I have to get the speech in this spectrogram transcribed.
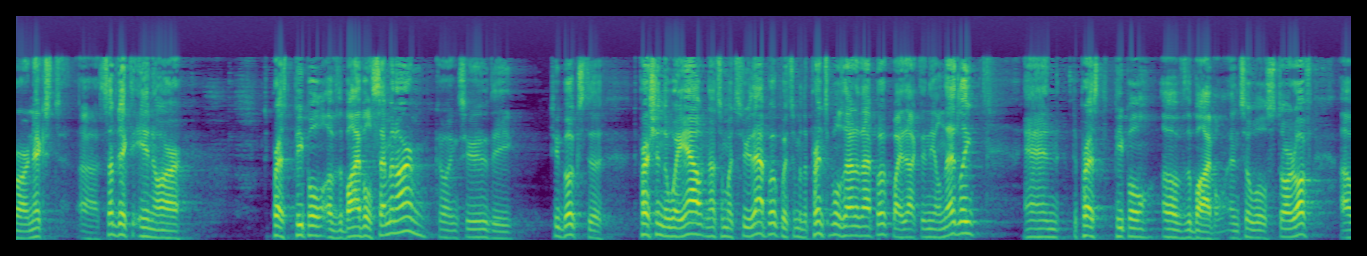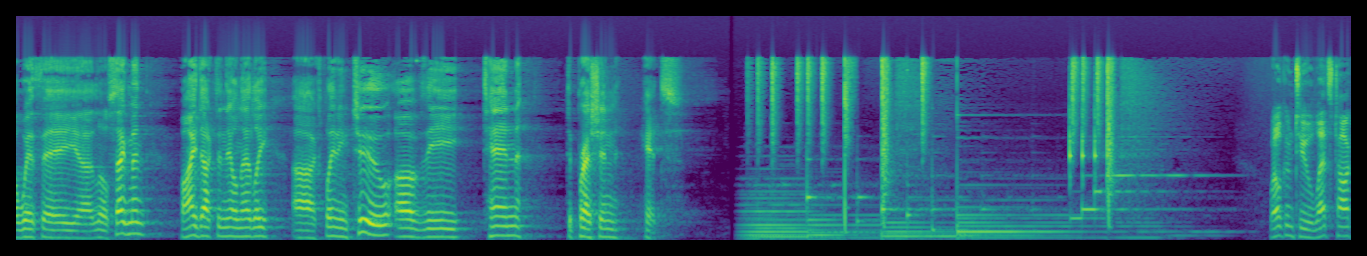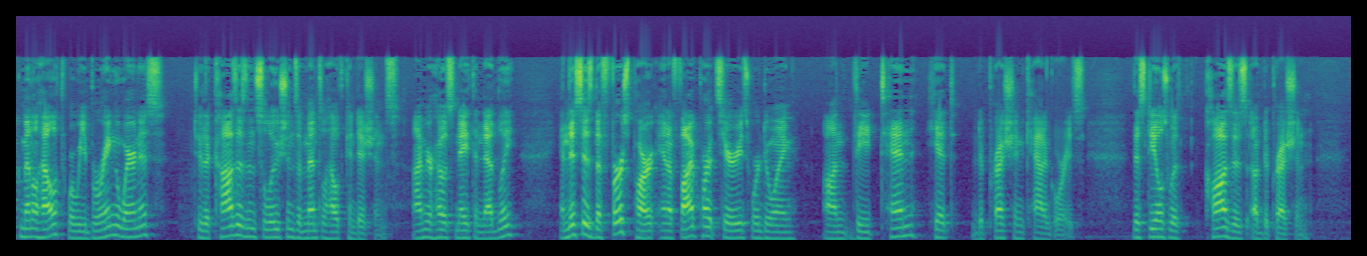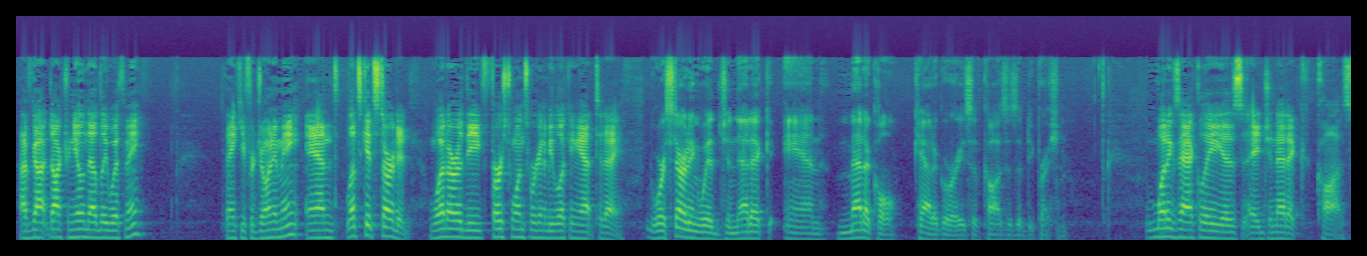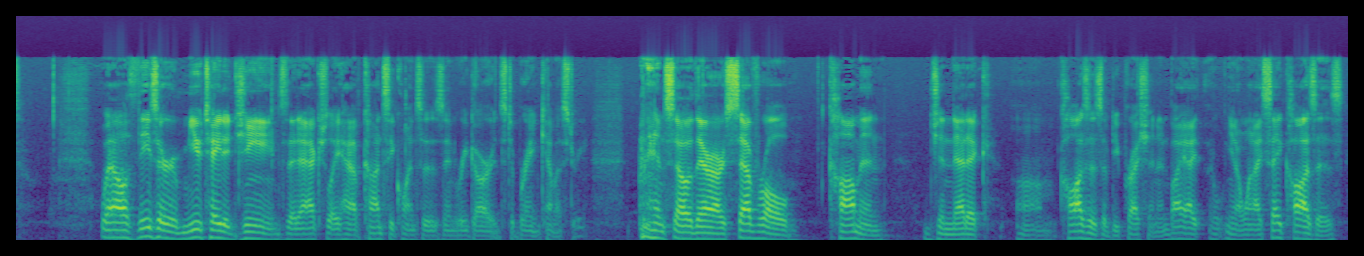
for our next uh, subject in our Depressed People of the Bible seminar, going through the two books, the Depression, The Way Out, not so much through that book, but some of the principles out of that book by Dr. Neil Nedley, and Depressed People of the Bible. And so we'll start off uh, with a uh, little segment by Dr. Neil Nedley uh, explaining two of the ten depression hits. Welcome to Let's Talk Mental Health, where we bring awareness to the causes and solutions of mental health conditions. I'm your host, Nathan Nedley, and this is the first part in a five part series we're doing on the 10 hit depression categories. This deals with causes of depression. I've got Dr. Neil Nedley with me. Thank you for joining me, and let's get started. What are the first ones we're going to be looking at today? We're starting with genetic and medical categories of causes of depression. What exactly is a genetic cause? Well, these are mutated genes that actually have consequences in regards to brain chemistry. and so there are several common genetic um, causes of depression. And by, you know, when I say causes,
